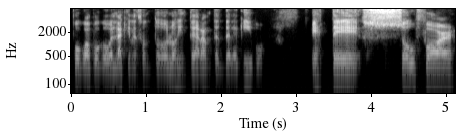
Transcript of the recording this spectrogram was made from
poco a poco, ¿verdad? Quiénes son todos los integrantes del equipo. Este, so far,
